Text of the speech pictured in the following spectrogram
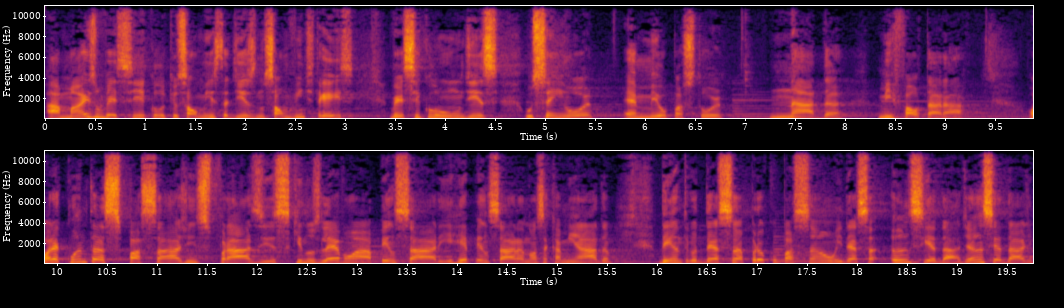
Há mais um versículo que o salmista diz no Salmo 23, versículo 1: diz: O Senhor é meu pastor, nada me faltará. Olha quantas passagens, frases que nos levam a pensar e repensar a nossa caminhada dentro dessa preocupação e dessa ansiedade. A ansiedade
